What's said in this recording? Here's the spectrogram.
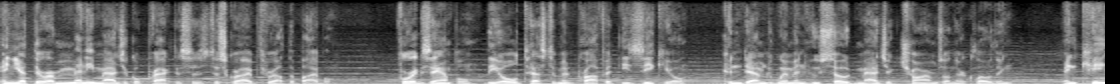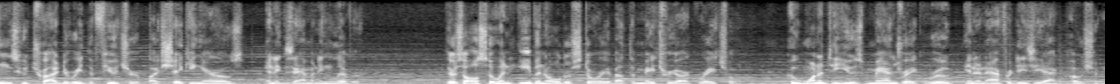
and yet there are many magical practices described throughout the Bible. For example, the Old Testament prophet Ezekiel condemned women who sewed magic charms on their clothing, and kings who tried to read the future by shaking arrows and examining liver. There's also an even older story about the matriarch Rachel, who wanted to use mandrake root in an aphrodisiac potion.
